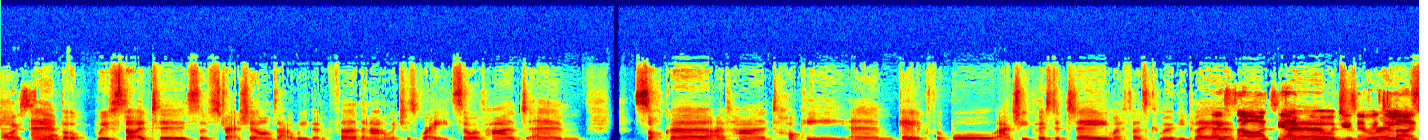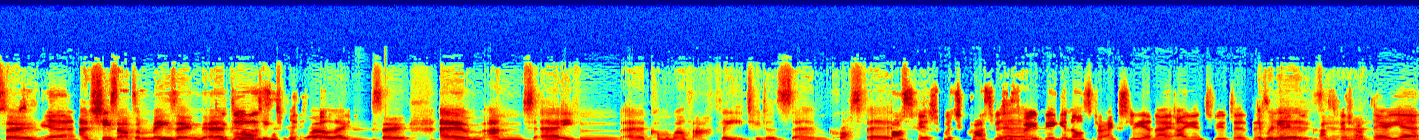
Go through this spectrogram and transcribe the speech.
Course, um, yeah. But we've started to sort of stretch the arms out a wee bit further now, which is great. So I've had um, soccer, I've had hockey, um, Gaelic football. I actually posted today my first camogie player. I saw it, yeah, uh, which is great. So yeah, and she sounds amazing. Uh, PE teacher as well, like so, um, and uh, even a Commonwealth athlete who does um, CrossFit. CrossFit, which CrossFit yeah. is very big in Ulster actually, and I, I interviewed a, there's it really a is, CrossFitter yeah. up there. Yeah,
